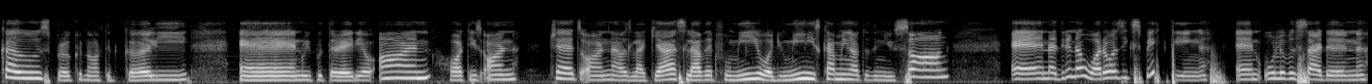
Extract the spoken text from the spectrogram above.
coast, broken hearted girly, and we put the radio on. Hearty's on, Chad's on. I was like, Yes, love that for me. What do you mean he's coming out with a new song? And I didn't know what I was expecting. And all of a sudden,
